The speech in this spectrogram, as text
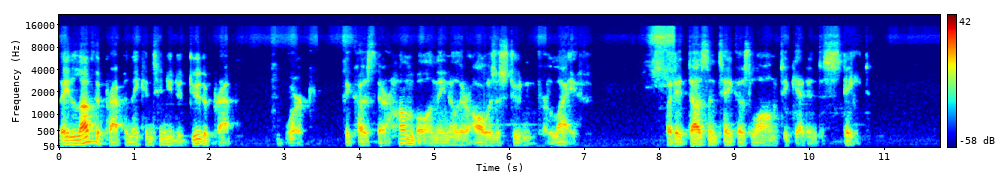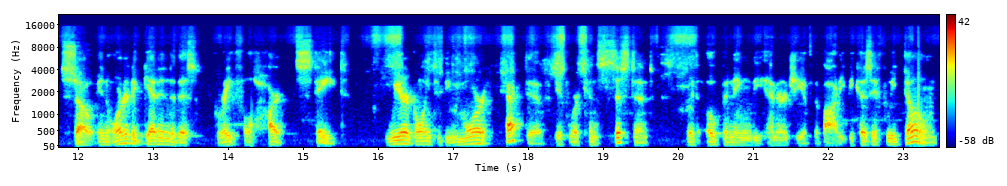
They love the prep and they continue to do the prep work because they're humble and they know they're always a student for life. But it doesn't take us long to get into state. So, in order to get into this grateful heart state, we are going to be more effective if we're consistent with opening the energy of the body. Because if we don't,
